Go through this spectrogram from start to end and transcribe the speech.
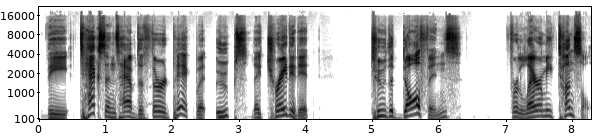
The Texans have the third pick, but oops, they traded it to the Dolphins for Laremy Tunsil,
